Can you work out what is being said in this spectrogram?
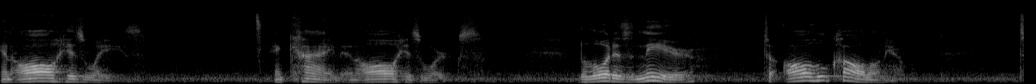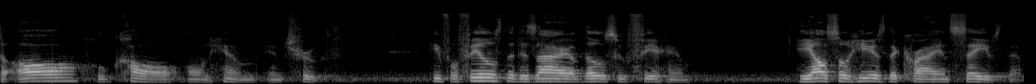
in all His ways and kind in all His works. The Lord is near to all who call on Him, to all who call on Him in truth. He fulfills the desire of those who fear Him. He also hears their cry and saves them.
